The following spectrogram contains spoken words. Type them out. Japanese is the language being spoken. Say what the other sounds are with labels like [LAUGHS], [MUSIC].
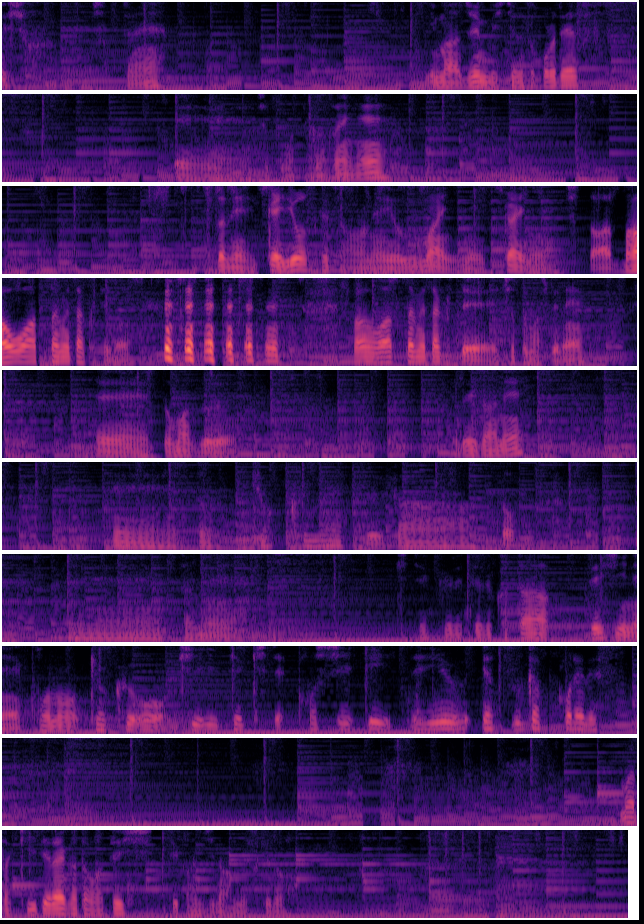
よいしょ。ちょっとね。今、準備してるところです。えー、ちょっと待ってくださいね。ちょっとね、一回、りょうすけさんをね、呼ぶ前にね、一回ね、ちょっと場を温めたくてね。[LAUGHS] 場を温めたくて、ちょっと待ってね。えーっと、まず、これがね、えーっと、曲のやつが、と、くれてる方、ぜひね、この曲を聴いてきてほしいっていうやつがこれです。まだ聴いてない方はぜひって感じなんですけど。よ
